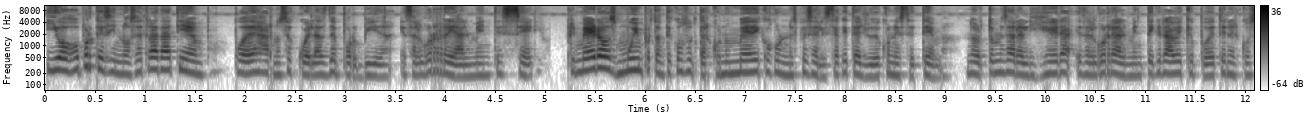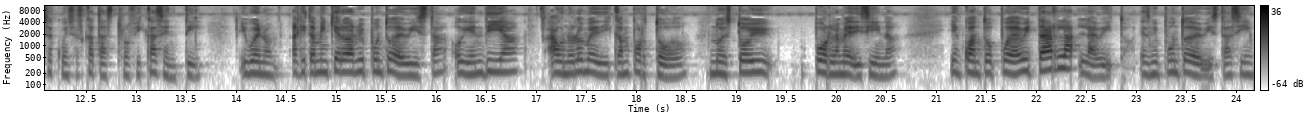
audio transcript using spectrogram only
Y ojo porque si no se trata a tiempo, puede dejarnos secuelas de por vida. Es algo realmente serio. Primero, es muy importante consultar con un médico, con un especialista que te ayude con este tema. No lo tomes a la ligera, es algo realmente grave que puede tener consecuencias catastróficas en ti. Y bueno, aquí también quiero dar mi punto de vista. Hoy en día a uno lo medican por todo. No estoy por la medicina. Y en cuanto pueda evitarla, la evito. Es mi punto de vista así.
